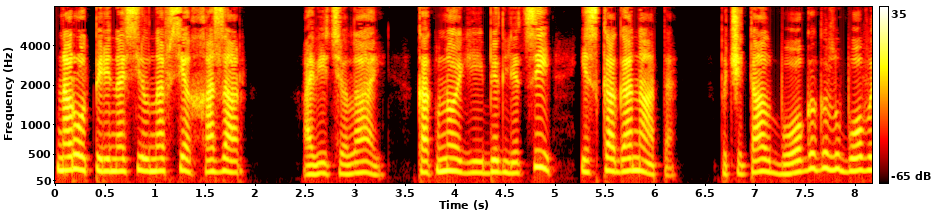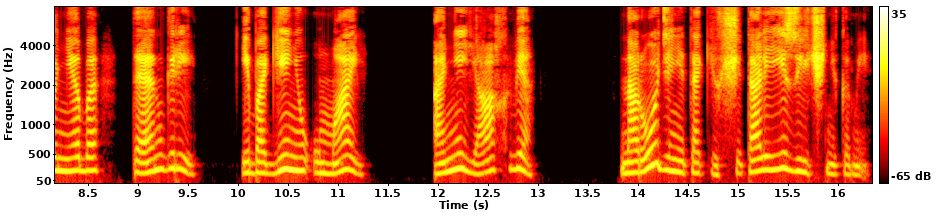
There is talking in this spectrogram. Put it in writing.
народ переносил на всех хазар. А ведь Илай, как многие беглецы из Каганата, почитал бога голубого неба Тенгри и богиню Умай, а не Яхве. На родине таких считали язычниками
